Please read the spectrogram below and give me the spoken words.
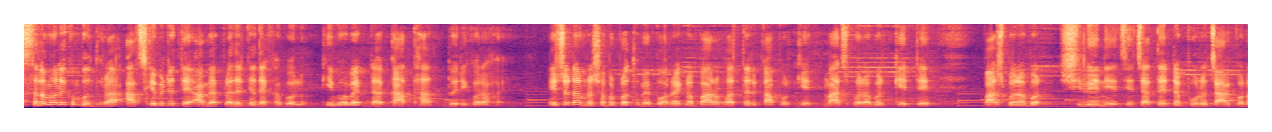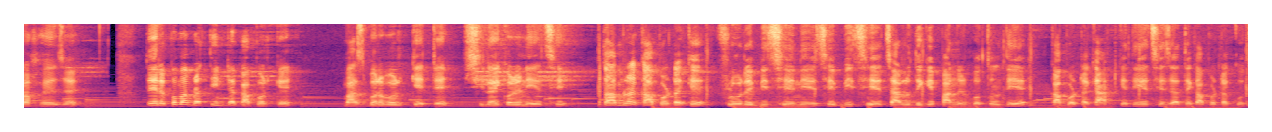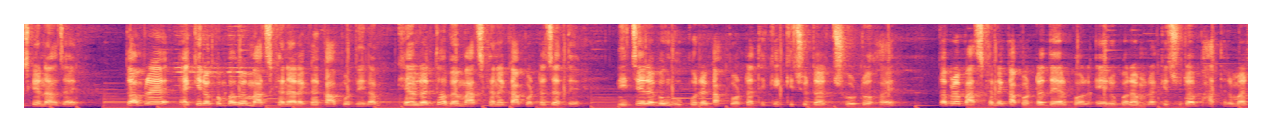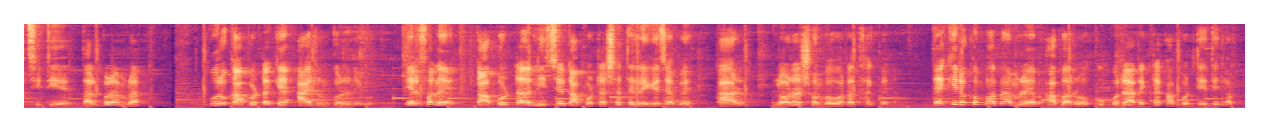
আসসালামু আলাইকুম বন্ধুরা, আজকের ভিডিওতে আমি আপনাদেরকে দেখাবো কীভাবে একটা কাঁথা তৈরি করা হয়। এর জন্য আমরা সবার প্রথমে বড় একটা বারো হাতের কাপড়কে মাঝ বরাবর কেটে, পাশ বরাবর সিলিয়ে নিয়েছি যাতে এটা পুরো চারকোনা হয়ে যায়। তো এরকম আমরা তিনটা কাপড়কে মাঝ বরাবর কেটে সেলাই করে নিয়েছি। তো আমরা কাপড়টাকে ফ্লোরে বিছিয়ে নিয়েছি, বিছিয়ে চারোদিকে পানির বোতল দিয়ে কাপড়টাকে আটকে দিয়েছি যাতে কাপড়টা কুচকে না যায়। তো আমরা একই রকমভাবে মাঝখানে আর একটা কাপড় দিলাম। খেয়াল রাখতে হবে মাঝখানের কাপড়টা যাতে নিচের এবং উপরের কাপড়টা থেকে কিছুটা ছোট হয়। তো আমরা মাঝখানে কাপড়টা দেওয়ার পর এর উপর আমরা কিছুটা ভাতের মার ছিটিয়ে তারপর আমরা পুরো কাপড়টাকে আয়রন করে নেব। এর ফলে কাপড়টা নিচের কাপড়টার সাথে লেগে যাবে আর লড়ার সম্ভাবনা থাকবে না। একই রকমভাবে আমরা আবারও উপরে আরেকটা কাপড় দিয়ে দিলাম।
